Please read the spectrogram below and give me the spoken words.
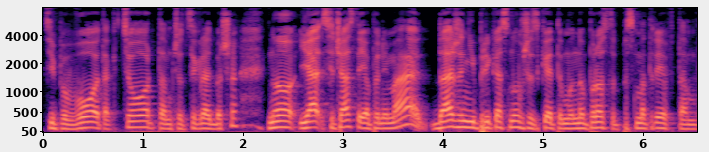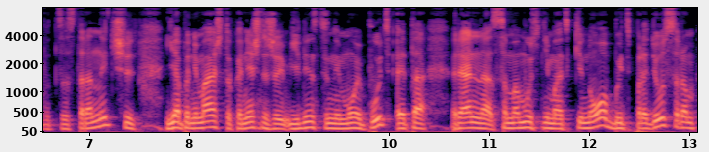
типа вот актер, там что-то сыграть большое. Но я сейчас-то я понимаю, даже не прикоснувшись к этому, но просто посмотрев там вот со стороны чуть-чуть, я понимаю, что, конечно же, единственный мой путь это реально самому снимать кино, быть продюсером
